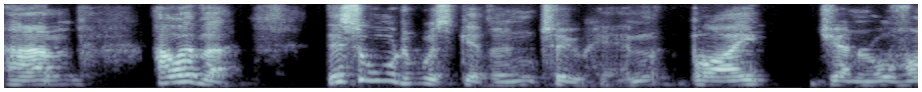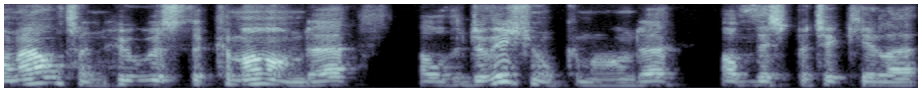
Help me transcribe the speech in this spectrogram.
Um, however, this order was given to him by General von Alten, who was the commander or the divisional commander of this particular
